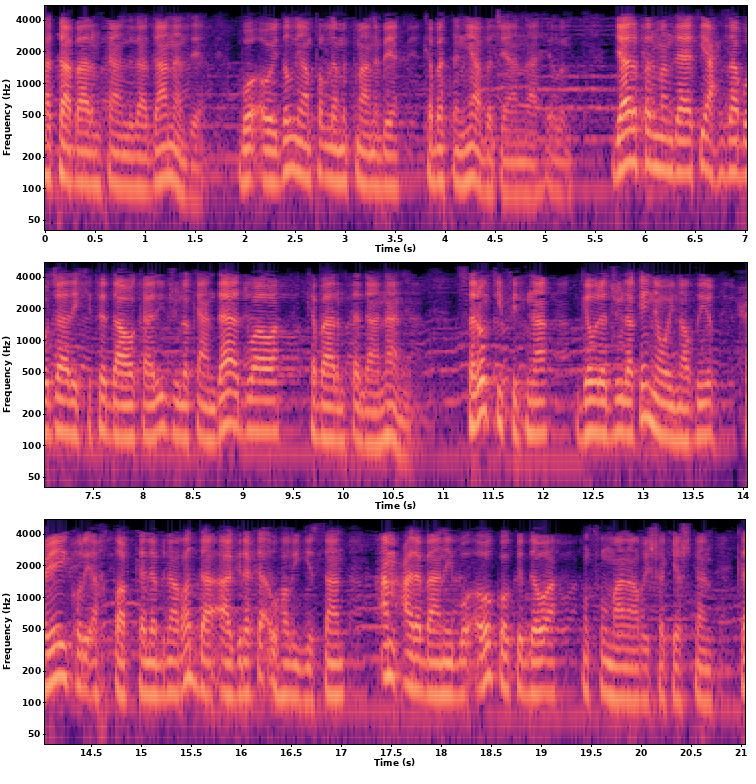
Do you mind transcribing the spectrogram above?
هەتا بارمتان لەلا دانەنرێ بۆ ئەوەی دڵیان پڕ لە متمانە بێ کە بە تەنیا بەجێیان ناهێڵن. دیارە فەرماندایەتی ئەحزاب بۆ جارێکی تر داواکاری جوولەکەیان دایە دواوە کە بارمتە دانانێن. سەرۆکی فیتنە، گەورە جوولەکەی نەوەی نەضیر، حویەی کوڕی ئەخطەب کە لە بنەڕەتدا ئاگرەکە ئەو هەڵیگیرسان، ئەم عەرەبانەی بۆ ئەوە کۆ کردەوە موسڵمانان ڕیشەکێش بکەن کە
